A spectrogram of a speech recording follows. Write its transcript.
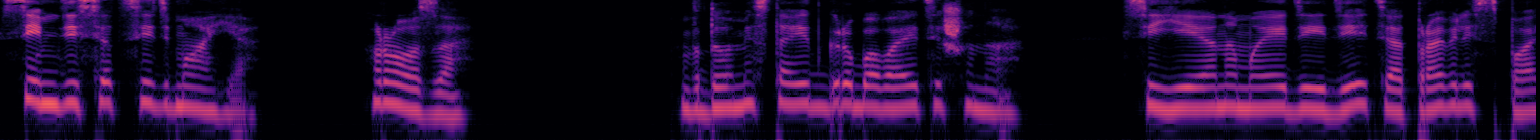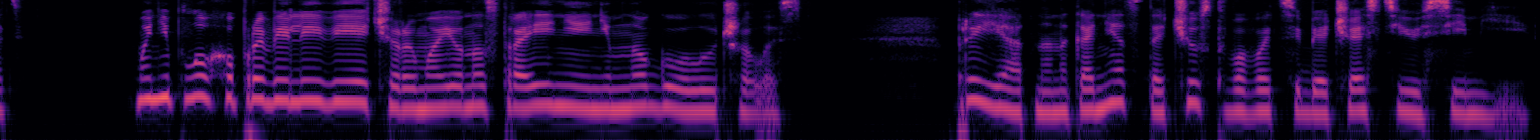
77. Роза. В доме стоит гробовая тишина. Сиена, Мэдди и дети отправились спать. Мы неплохо провели вечер, и мое настроение немного улучшилось. Приятно, наконец-то, чувствовать себя частью семьи.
